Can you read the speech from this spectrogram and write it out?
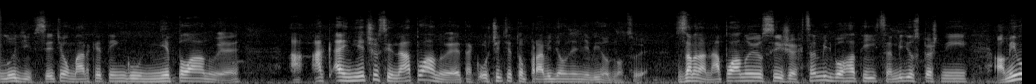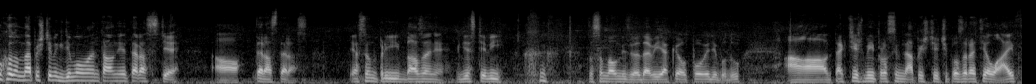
ľudí v sieťovom marketingu neplánuje a ak aj niečo si naplánuje, tak určite to pravidelne nevyhodnocuje. To znamená, naplánujú si, že chcem byť bohatý, chcem byť úspešný a mimochodom napíšte mi, kde momentálne teraz ste. A teraz, teraz. Ja som pri bazéne. Kde ste vy? to som veľmi zvedavý, aké odpovede budú. A taktiež mi prosím napíšte, či pozeráte live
